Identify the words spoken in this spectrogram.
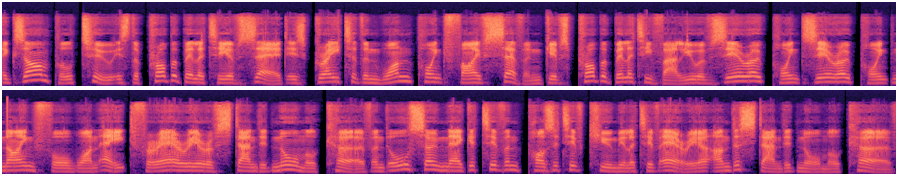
Example 2 is the probability of z is greater than 1.57 gives probability value of 0.0.9418 for area of standard normal curve and also negative and positive cumulative area under standard normal curve.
